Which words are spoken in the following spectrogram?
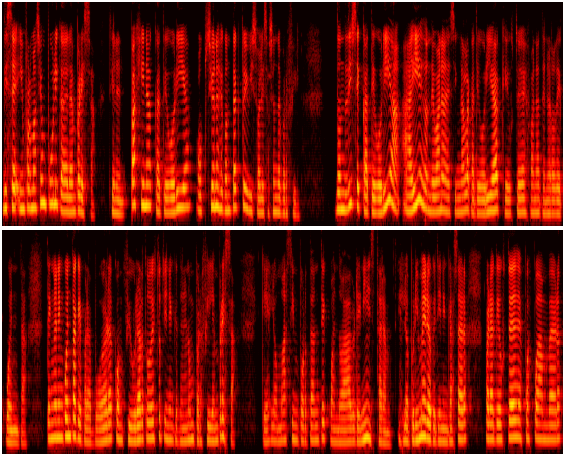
Dice información pública de la empresa. Tienen página, categoría, opciones de contacto y visualización de perfil. Donde dice categoría, ahí es donde van a designar la categoría que ustedes van a tener de cuenta. Tengan en cuenta que para poder configurar todo esto tienen que tener un perfil empresa, que es lo más importante cuando abren Instagram. Es lo primero que tienen que hacer para que ustedes después puedan ver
